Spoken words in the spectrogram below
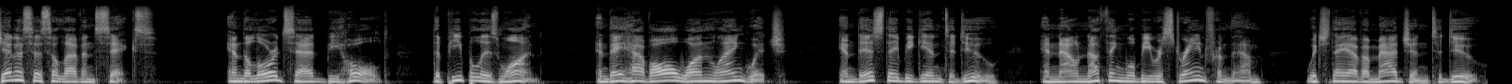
Genesis 11:6 And the Lord said, Behold, the people is one, and they have all one language, and this they begin to do, and now nothing will be restrained from them which they have imagined to do.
